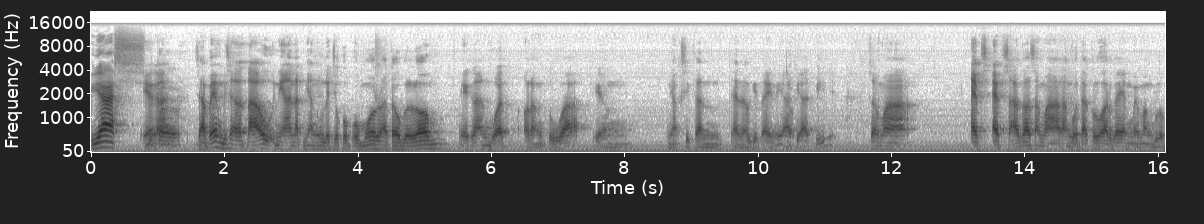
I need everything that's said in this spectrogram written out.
Yes, ya betul. kan siapa yang bisa tahu ini anak yang udah cukup umur atau belum ya kan buat orang tua yang menyaksikan channel kita ini hati-hati sama apps-apps atau sama anggota keluarga yang memang belum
